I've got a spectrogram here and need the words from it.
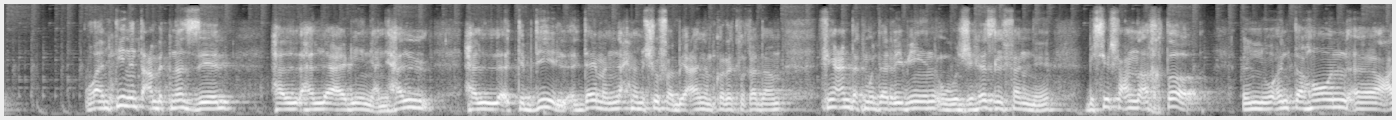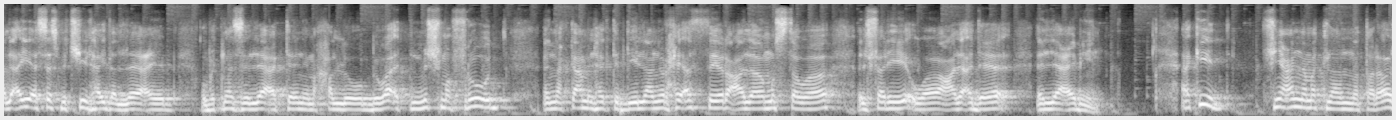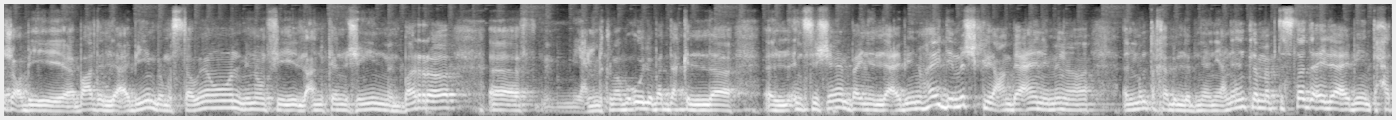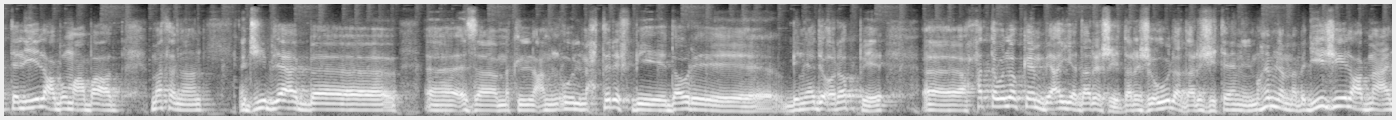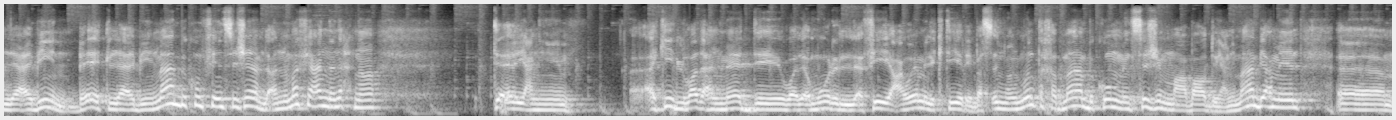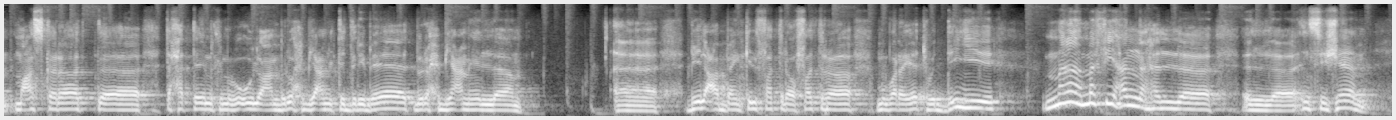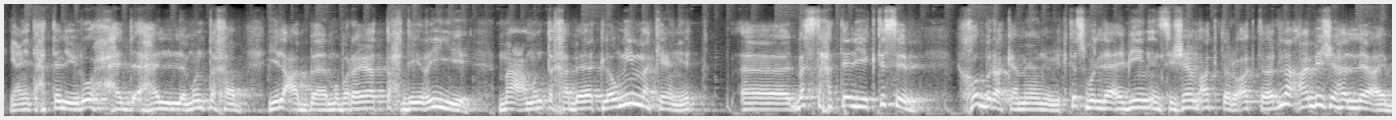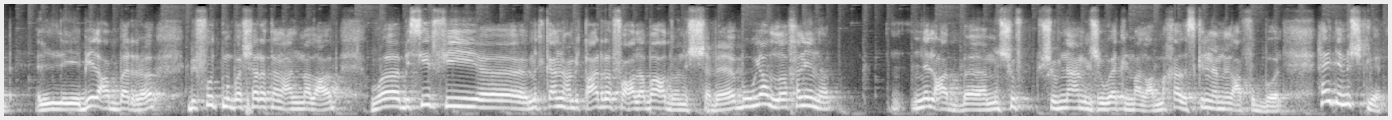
وأنتين أنت عم بتنزل هال هاللاعبين يعني هل هالتبديل دائما نحن بنشوفها بعالم كرة القدم؟ في عندك مدربين والجهاز الفني بصير في عندنا أخطاء إنه أنت هون آه، على أي أساس بتشيل هيدا اللاعب وبتنزل لاعب تاني محله بوقت مش مفروض إنك تعمل هيك تبديل لأنه رح يأثر على مستوى الفريق وعلى أداء اللاعبين. أكيد في عنا مثلا تراجع ببعض اللاعبين بمستواهم منهم في لأنه كانوا جايين من برا آه، يعني مثل ما بقولوا بدك الانسجام بين اللاعبين وهيدي مشكلة عم بيعاني منها المنتخب اللبناني. يعني أنت لما بتستدعي لاعبين حتى يلعبوا مع بعض مثلا تجيب لاعب آه، آه، إذا مثل عم نقول محترف بدوري بنادي أوروبي حتى ولو كان بأي درجة درجة أولى درجة ثانية. المهم لما بده يجي يلعب مع اللاعبين بقية اللاعبين ما عم بيكون في انسجام لأنه ما في عندنا نحن يعني أكيد الوضع المادي والأمور اللي في عوامل كثيره بس إنه المنتخب ما عم بيكون منسجم مع بعضه. يعني ما عم بيعمل معسكرات حتى مثل ما بيقولوا عم بيروح بيعمل تدريبات بيروح بيعمل بيلعب بين كل فترة وفترة مباريات ودية. ما ما في عندنا هالانسجام يعني حتى اللي يروح هالمنتخب يلعب مباريات تحضيرية مع منتخبات لو مين ما كانت آه، بس حتى اللي يكتسب خبرة كمان ويكتسبوا اللاعبين انسجام أكثر وأكثر لا عم بيجي هاللاعب اللي بيلعب برا بفوت مباشرة على الملعب وبصير في آه، مثل كانوا عم يتعرفوا على بعضهم الشباب ويلا خلينا. نلعب بنشوف شو بنعمل جوات الملعب. ما خلص كلنا بنلعب فوتبول. هيدي مشكلة.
